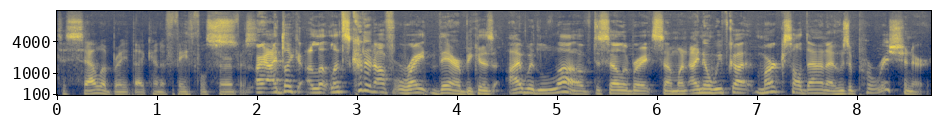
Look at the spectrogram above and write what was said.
to celebrate that kind of faithful service. All right, I'd like uh, let- let's cut it off right there because I would love to celebrate someone. I know we've got Mark Saldanha, who's a parishioner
